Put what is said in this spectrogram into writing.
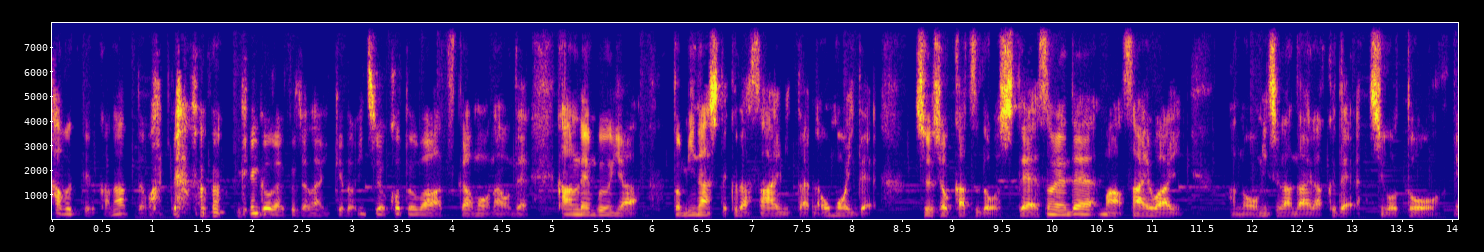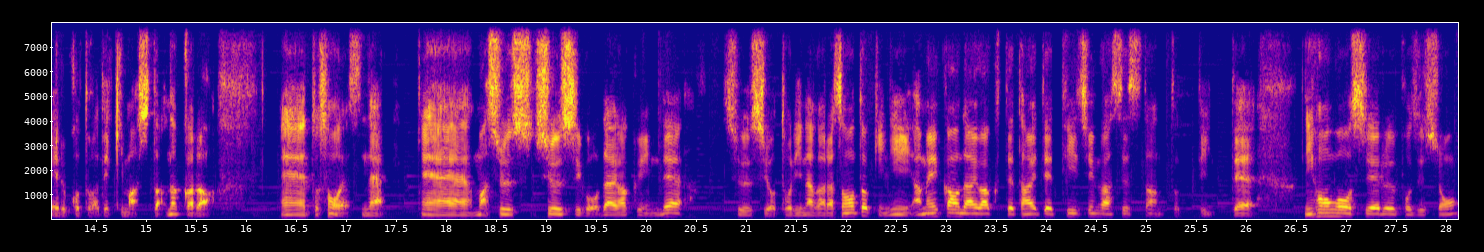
被ってるかなって思って、言語学じゃないけど、一応言葉は使うものなので、関連分野とみなしてくださいみたいな思いで就職活動して、それで、まあ幸い、あの、ミシガン大学で仕事を得ることができました。だから、えっ、ー、と、そうですね。えー、まあ修士、修士号、大学院で修士を取りながら、その時にアメリカの大学って大抵ティーチングアシスタントって言って、日本語を教えるポジション、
